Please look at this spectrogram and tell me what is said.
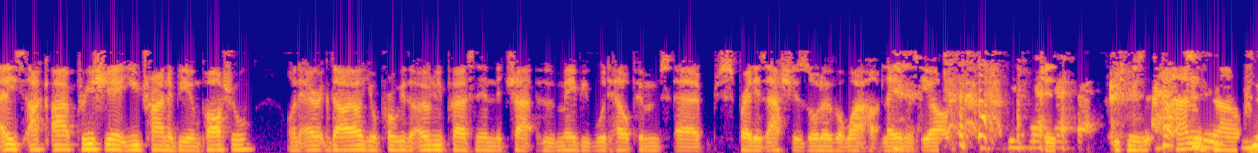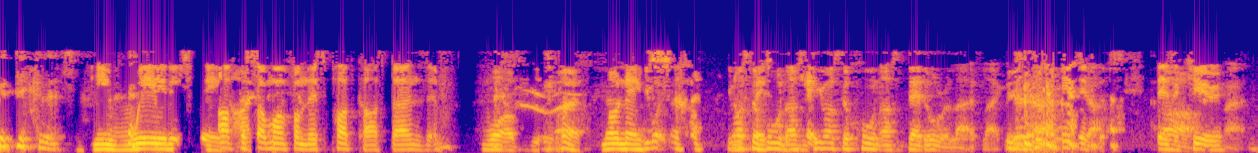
at least I, I appreciate you trying to be impartial on Eric Dier. You're probably the only person in the chat who maybe would help him uh, spread his ashes all over White Hart Lane as he asked, which is, which is hands Absolutely down ridiculous. the weirdest thing. After I- someone from this podcast burns him. what? A, no names. He wants, he wants to haunt us. He wants to haunt us dead or alive. Like this. There's Oh, a queue. man.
